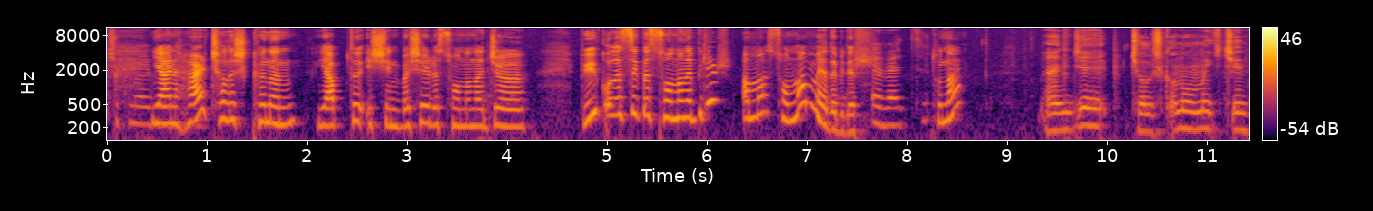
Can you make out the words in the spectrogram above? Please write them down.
Çıkmayabilir. Yani her çalışkanın yaptığı işin başarıyla sonlanacağı büyük olasılıkla sonlanabilir ama sonlanmayabilir. Evet. Tuna? Bence çalışkan olmak için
